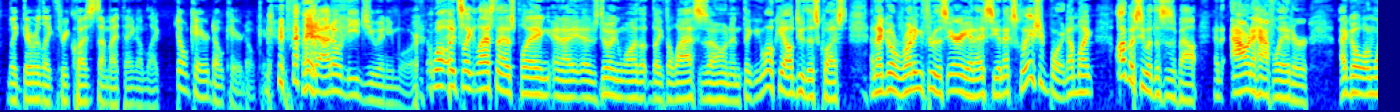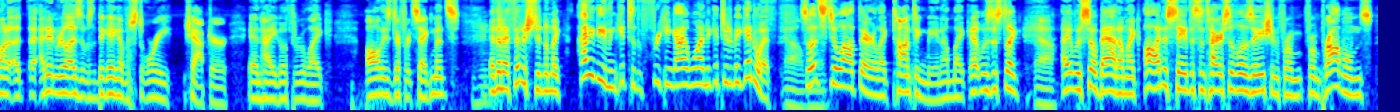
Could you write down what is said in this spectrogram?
like there were like three quests on my thing. I'm like, don't care, don't care, don't care. like, I don't need you anymore. Well, it's like last night I was playing and I, I was doing one of the, like the last zone and thinking, well, okay, I'll do this quest. And I go running through this area and I see an exclamation point. And I'm like, I'll go see what this is about. An hour and a half later, I go and want. to I didn't realize it was the beginning of a story chapter and how you go through like all these different segments. Mm-hmm. And then I finished it and I'm like, I didn't even get to the freaking guy I wanted to get to to begin with. Oh, so man. it's still out there like taunting me. And I'm like, it was just like, Yeah. it was so bad. I'm like, oh, I just saved this entire civilization from from problems,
